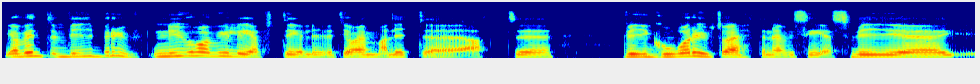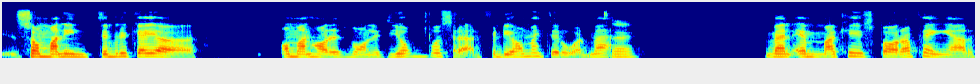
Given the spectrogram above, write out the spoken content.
jag vet inte, vi bruk, nu har vi levt det livet, jag och Emma, lite att eh, vi går ut och äter när vi ses. Vi, eh, som man inte brukar göra om man har ett vanligt jobb och sådär, för det har man inte råd med. Nej. Men Emma kan ju spara pengar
